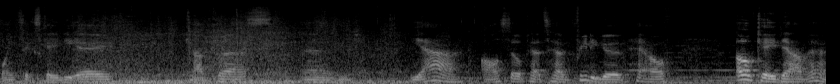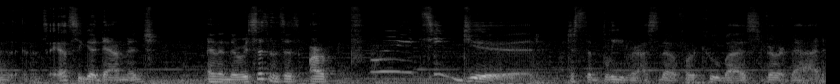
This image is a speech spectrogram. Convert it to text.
2.6k DA, and yeah, also pets have pretty good health. Okay, damage, eh, it's, it's a good damage. And then the resistances are pretty good. Just the bleed rest though for Kuba is very bad.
